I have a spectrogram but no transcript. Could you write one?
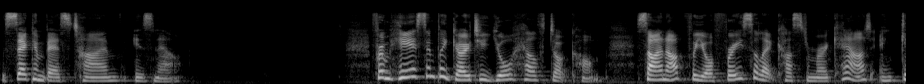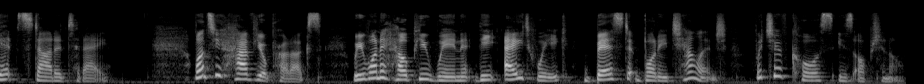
The second best time is now. From here, simply go to yourhealth.com, sign up for your free Select customer account, and get started today. Once you have your products, we want to help you win the eight week Best Body Challenge, which of course is optional.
